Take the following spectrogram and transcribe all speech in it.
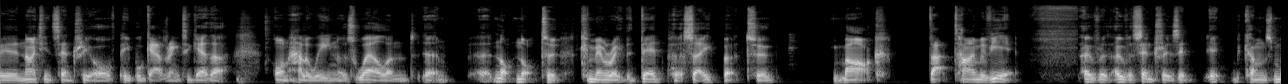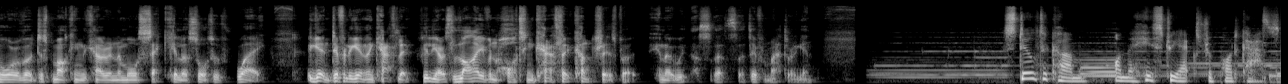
19th century of people gathering together on Halloween as well, and um, uh, not not to commemorate the dead per se, but to mark that time of year. Over over centuries, it, it becomes more of a just marking the calendar in a more secular sort of way. Again, different again than Catholic. You know, it's live and hot in Catholic countries, but you know that's that's a different matter again. Still to come on the History Extra podcast.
